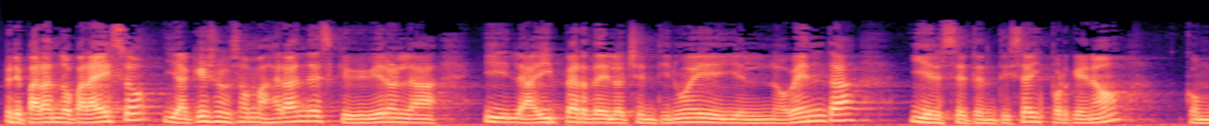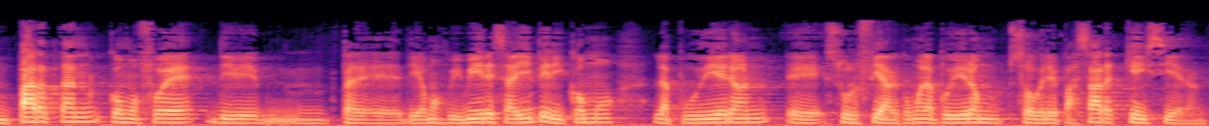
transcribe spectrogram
preparando para eso, y aquellos que son más grandes, que vivieron la, la hiper del 89 y el 90, y el 76, ¿por qué no? compartan cómo fue, digamos, vivir esa hiper y cómo la pudieron eh, surfear, cómo la pudieron sobrepasar, qué hicieron.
